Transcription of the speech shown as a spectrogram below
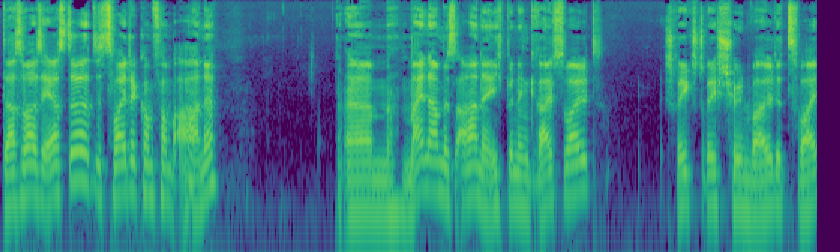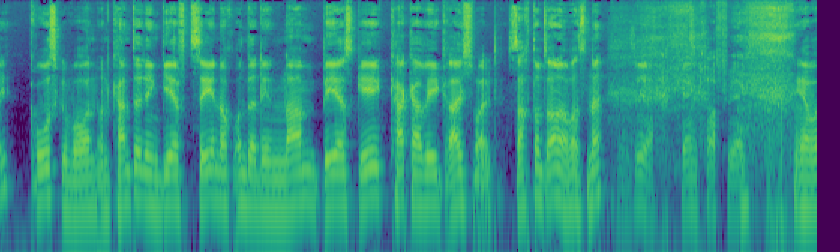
Das war das erste. Das zweite kommt vom Arne. Ähm, mein Name ist Arne. Ich bin in Greifswald Schrägstrich Schönwalde 2 groß geworden und kannte den GFC noch unter dem Namen BSG KKW Greifswald. Sagt uns auch noch was, ne? Sehr, Kernkraftwerk. ja,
